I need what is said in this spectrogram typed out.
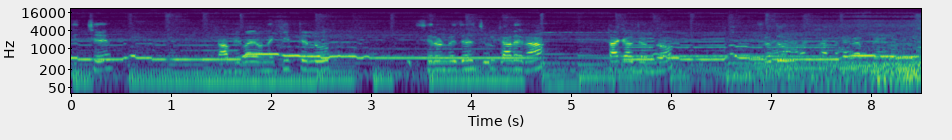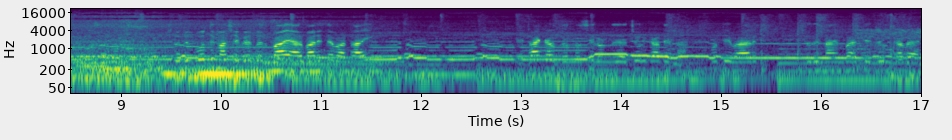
দিচ্ছে। রাব্বি ভাই অনেক কিপটে লোক। সেলুনে যায় চুল কাটে না টাকার জন্য। শুধু শুধু প্রতি মাসে বেতন পায় আর বাড়িতে পাঠাই টাকার জন্য সেলুনে যায় চুল কাটে না। প্রতিবার শুধু নাইম বাড়িতে চুল কাটায়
